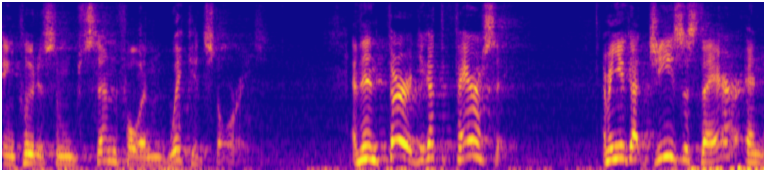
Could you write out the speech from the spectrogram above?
included some sinful and wicked stories. And then, third, you got the Pharisee. I mean, you got Jesus there, and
